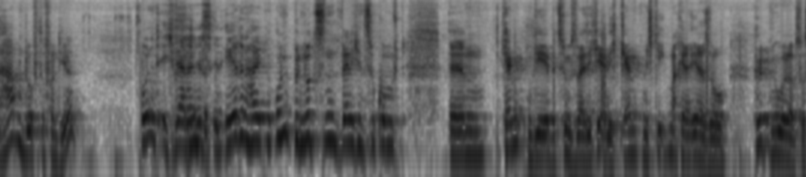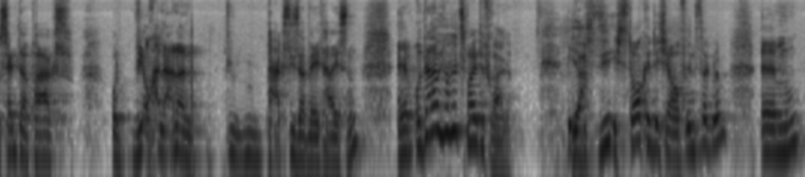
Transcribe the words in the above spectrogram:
haben durfte von dir. Und ich werde Vielen es in Ehren halten und benutzen, wenn ich in Zukunft ähm, campen gehe, beziehungsweise ich nicht campen, ich mache ja eher so Hüttenurlaub, so Centerparks und wie auch alle anderen Parks dieser Welt heißen. Ähm, und dann habe ich noch eine zweite Frage. Ich, Ja. ich, ich stalke dich ja auf Instagram. Ähm,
